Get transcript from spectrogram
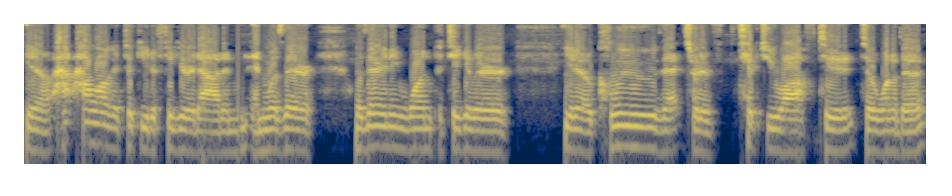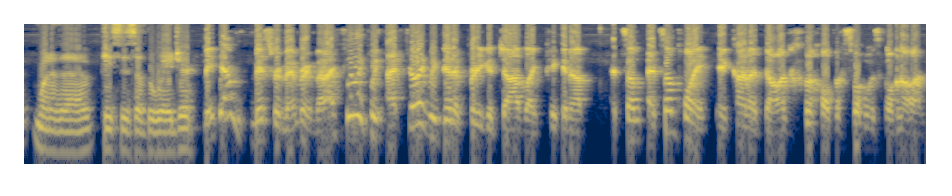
you know, how, how long it took you to figure it out, and, and was there was there any one particular you know clue that sort of tipped you off to, to one of the one of the pieces of the wager. Maybe I'm misremembering, but I feel like we I feel like we did a pretty good job, like picking up. At some at some point, it kind of dawned on all of us what was going on.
